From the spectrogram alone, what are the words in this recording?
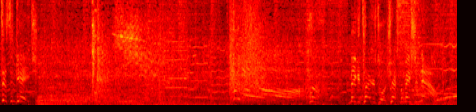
Disengage! Mega Tiger Zord transformation now!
